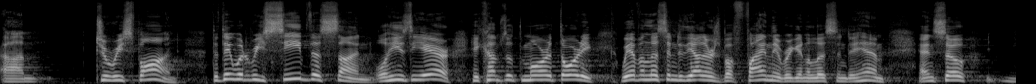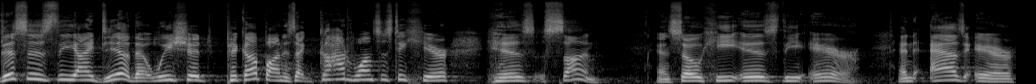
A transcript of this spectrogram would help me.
um, to respond, that they would receive the Son. Well, He's the heir, He comes with more authority. We haven't listened to the others, but finally we're going to listen to Him. And so, this is the idea that we should pick up on is that God wants us to hear His Son. And so, He is the heir. And as heir,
